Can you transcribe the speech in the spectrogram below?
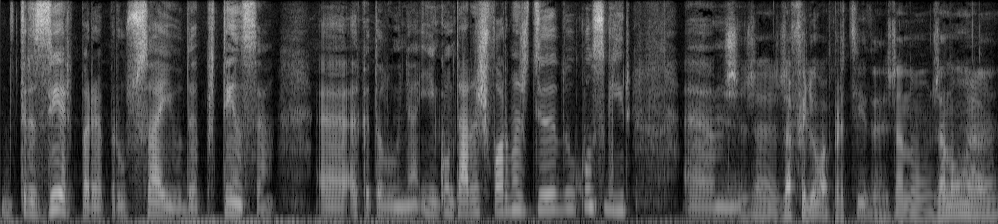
de trazer para, para o seio da pertença uh, à Catalunha e encontrar as formas de, de o conseguir. Um... Já, já falhou a partida, já não, já não há.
